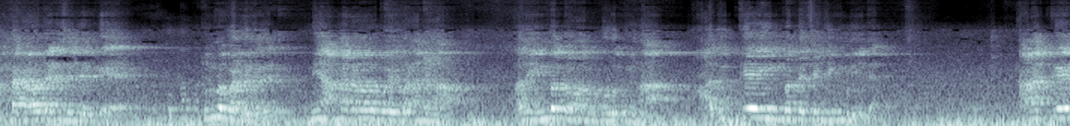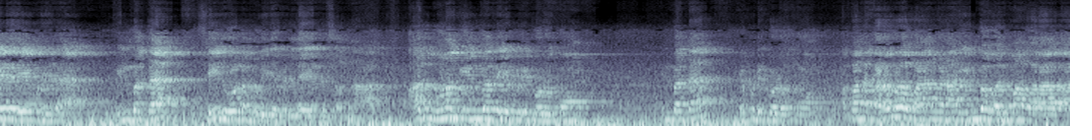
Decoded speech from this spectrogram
அந்த கடவுளை என்ன செஞ்சிருக்கு? துன்பப்பட்டிருக்குது. நீ அந்த கடவுளை போய் வணங்கினா அது இன்பத்தை உனக்கு கொடுக்கும்னா அதுக்கே இன்பத்தை செஞ்சுக்க முடியல. தனக்கே என்ன செய்ய முடியல? இன்பத்தை செய்து கொள்ள முடியவில்லை என்று சொன்னால் அது உனக்கு இன்பத்தை எப்படி கொடுக்கும்? இன்பத்தை எப்படி கொடுக்கும்? அப்ப அந்த கடவுளை வணங்கினா இன்பம் வருமா வராதா?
